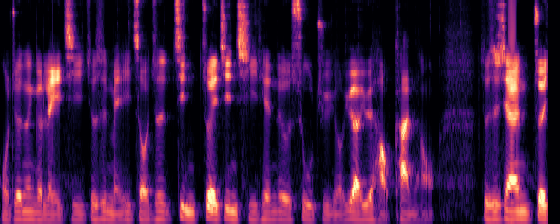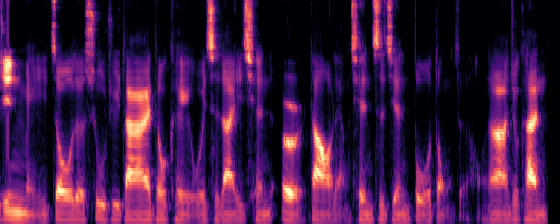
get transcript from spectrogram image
我觉得那个累积就是每一周就是近最近七天这个数据哦越来越好看哦。就是现在最近每一周的数据大概都可以维持在一千二到两千之间波动着，那就看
